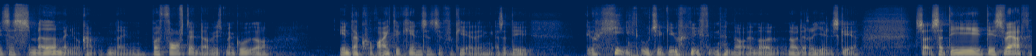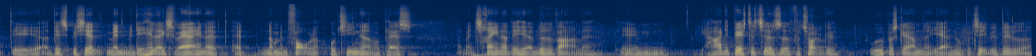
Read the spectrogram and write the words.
så smadrer man jo kampen derinde. Prøv at forestille dig, hvis man går ud og ændrer korrekte kendelser til forkerte. Ikke? Altså det, det er jo helt utilgiveligt, når, når, når det reelt sker. Så, så det, det er svært, det, og det er specielt, men, men det er heller ikke sværere end, at, at når man får rutinerne på plads, at man træner det her vedvarende. Øhm, vi har de bedste til at sidde og fortolke ude på skærmene, ja, nu på tv-billeder,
